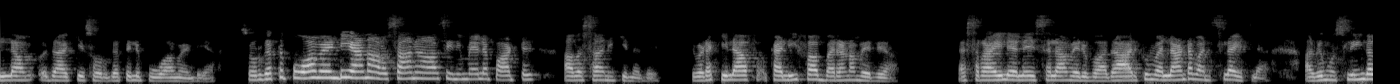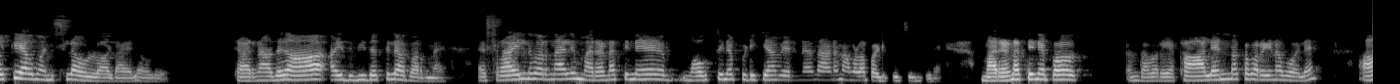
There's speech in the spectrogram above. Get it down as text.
എല്ലാം ഇതാക്കി സ്വർഗത്തിൽ പോവാൻ വേണ്ടിയാ. സ്വർഗത്ത് പോവാൻ വേണ്ടിയാണ് അവസാനം ആ സിനിമയിലെ പാട്ട് അവസാനിക്കുന്നത്. ഇവിടെ ഖിലാഫ് ഖലീഫ ഭരണം വരിക. ഇസ്രായേൽ അലൈഹി ഇസ്ലാം വരുമ്പോ അത് ആർക്കും വല്ലാണ്ട് മനസ്സിലായിട്ടില്ല. അത് മുസ്ലിങ്ങൾക്കേ അത് മനസ്സിലാവുള്ളൂ ആ ഡയലോഗ്. കാരണം അത് ആ ഇത് വിധത്തിലാ പറഞ്ഞത് ഇസ്രായേൽ എന്ന് പറഞ്ഞാൽ മരണത്തിനെ മൗത്തിനെ പിടിക്കാൻ വരുന്നതെന്നാണ് നമ്മളെ പഠിപ്പിച്ചിരിക്കുന്നത് മരണത്തിനെ ഇപ്പൊ എന്താ പറയാ കാലൻ എന്നൊക്കെ പറയുന്ന പോലെ ആ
